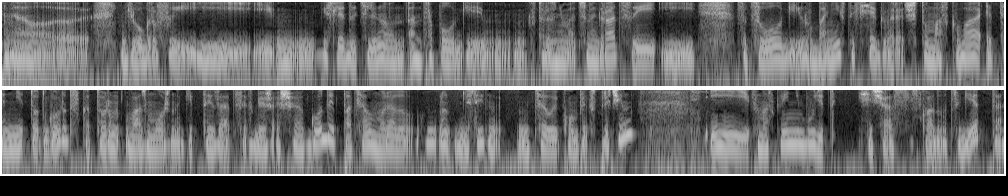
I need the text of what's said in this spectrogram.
географы и исследователи, ну, антропологи, которые занимаются миграцией, и социологи, и урбанисты, все говорят, что Москва – это не тот город, в котором возможна геттоизация в ближайшие годы по целому ряду, ну, действительно, целый комплекс причин. И в Москве не будет сейчас складываться гетто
